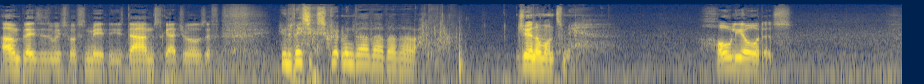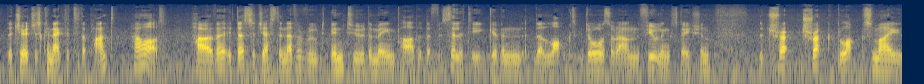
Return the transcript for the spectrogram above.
how in places are we supposed to meet these damn schedules if basic equipment blah blah blah blah blah. Journal wants me. Holy orders. The church is connected to the plant? How odd. However, it does suggest another route into the main part of the facility, given the locked doors around the fueling station. The tru- truck blocks my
